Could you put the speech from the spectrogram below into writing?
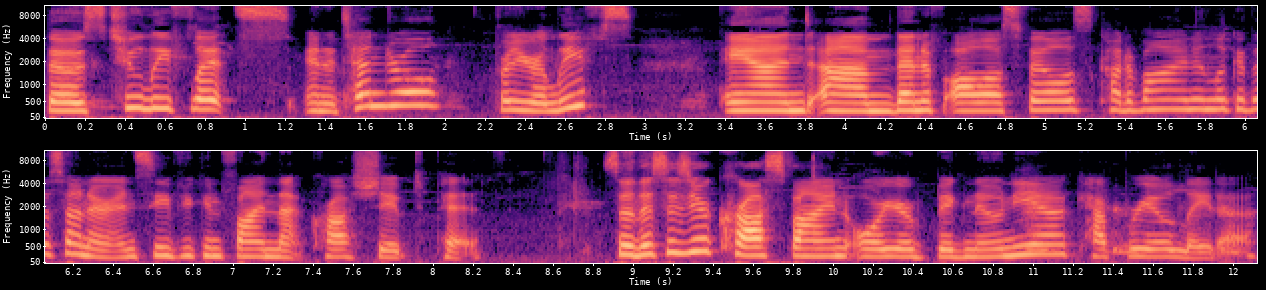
those two leaflets and a tendril, for your leaves. And um, then if all else fails, cut a vine and look at the center and see if you can find that cross-shaped pith. So this is your cross vine or your Bignonia capreolata.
